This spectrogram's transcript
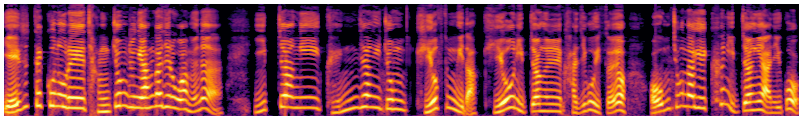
이 에스테크놀의 장점 중에 한 가지라고 하면은 입장이 굉장히 좀 귀엽습니다. 귀여운 입장을 가지고 있어요. 엄청나게 큰 입장이 아니고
